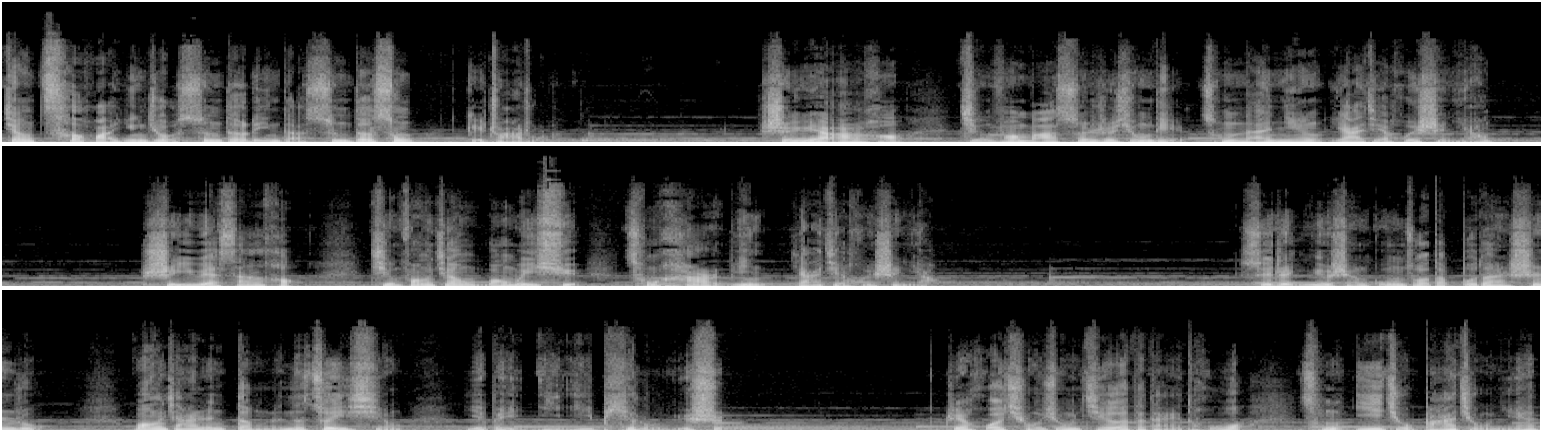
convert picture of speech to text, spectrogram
将策划营救孙德林的孙德松给抓住了。十一月二号，警方把孙氏兄弟从南宁押解回沈阳。十一月三号，警方将王维旭从哈尔滨押解回沈阳。随着预审工作的不断深入，汪家人等人的罪行也被一一披露于世。这伙穷凶极恶的歹徒从1989年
